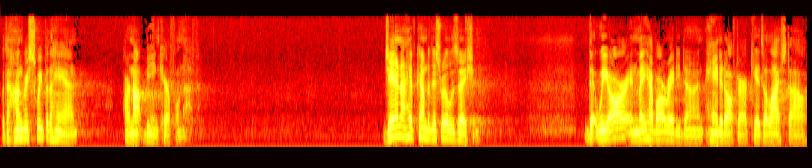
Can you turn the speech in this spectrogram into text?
with a hungry sweep of the hand are not being careful enough. Jen and I have come to this realization that we are and may have already done handed off to our kids a lifestyle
